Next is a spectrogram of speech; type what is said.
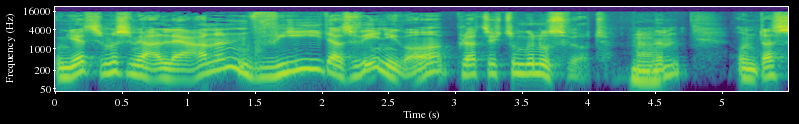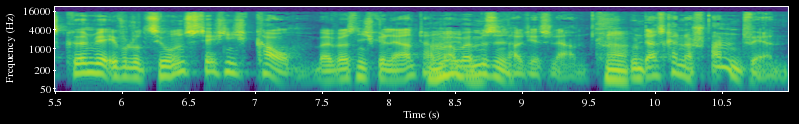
Und jetzt müssen wir lernen, wie das weniger plötzlich zum Genuss wird. Ja. Ne? Und das können wir evolutionstechnisch kaum, weil wir es nicht gelernt haben, ja, aber wir müssen halt jetzt lernen. Ja. Und das kann da spannend werden.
